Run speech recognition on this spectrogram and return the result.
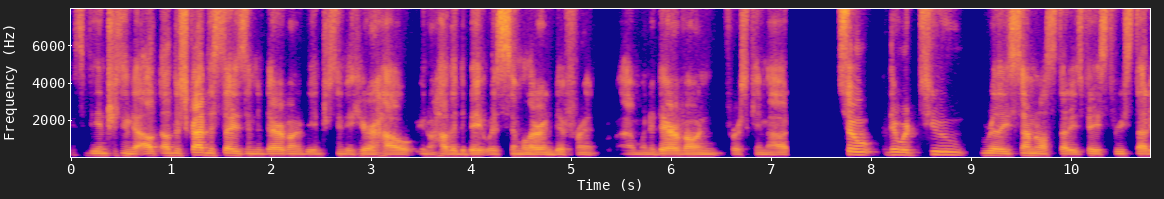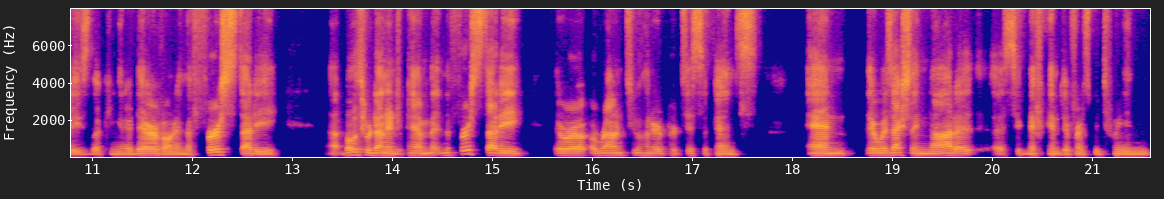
it's be interesting to I'll, I'll describe the studies in edaravone. It'd be interesting to hear how you know how the debate was similar and different um, when edaravone first came out so there were two really seminal studies, phase three studies looking at edaravone. In the first study, uh, both were done in Japan, but in the first study, there were around 200 participants, and there was actually not a, a significant difference between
